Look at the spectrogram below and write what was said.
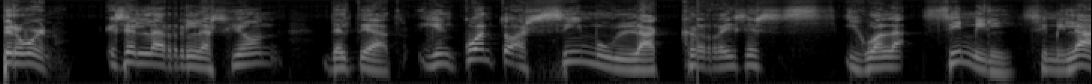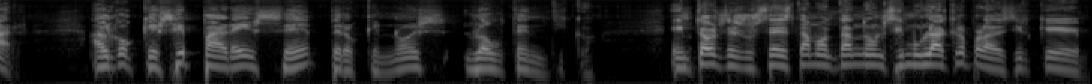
Pero bueno, esa es la relación del teatro. Y en cuanto a simulacro, raíz es igual a simil, similar, algo que se parece, pero que no es lo auténtico. Entonces usted está montando un simulacro para decir que,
